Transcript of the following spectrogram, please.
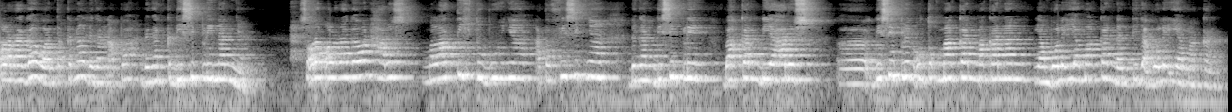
olahragawan terkenal dengan apa? Dengan kedisiplinannya. Seorang olahragawan harus melatih tubuhnya atau fisiknya dengan disiplin, bahkan dia harus disiplin untuk makan makanan yang boleh ia makan dan tidak boleh ia makan.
